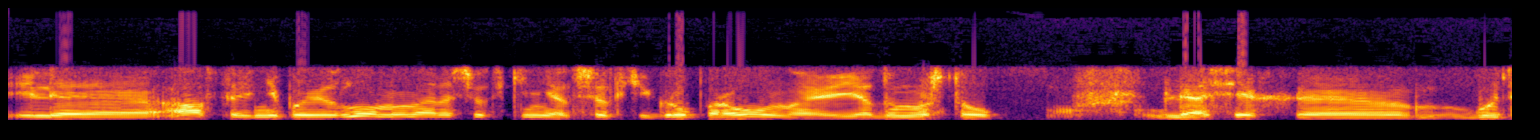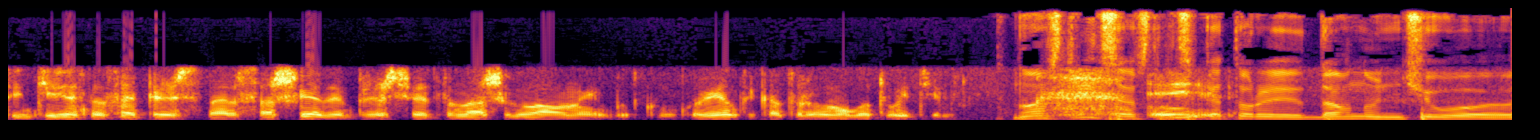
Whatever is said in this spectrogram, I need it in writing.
или Австрии не повезло, ну, наверное, все-таки нет. Все-таки группа ровная. И я думаю, что для всех э, будет интересно соперничество, наверное, со шведами. Прежде всего, это наши главные будут конкуренты, которые могут выйти. Ну, австрийцы, австрийцы, и... которые давно ничего,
